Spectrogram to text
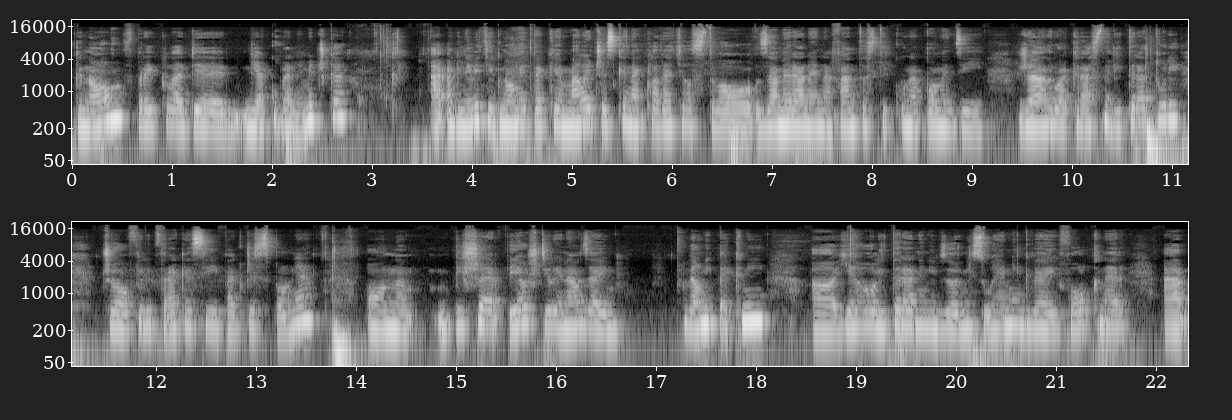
Gnóm v preklade Jakuba Nemečka a ak neviete, Gnom je také malé české nakladateľstvo zamerané na fantastiku na pomedzi žánru a krásnej literatúry, čo Filip Frakasi fakt, že splňa. On píše, jeho štýl je naozaj veľmi pekný, jeho literárnymi vzormi sú Hemingway, Faulkner a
